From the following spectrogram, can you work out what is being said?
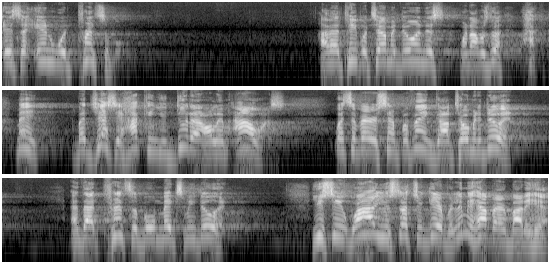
is an inward principle. I've had people tell me doing this when I was doing, man, but Jesse, how can you do that all them hours? Well, it's a very simple thing. God told me to do it. And that principle makes me do it. You see, why are you such a giver? Let me help everybody here.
